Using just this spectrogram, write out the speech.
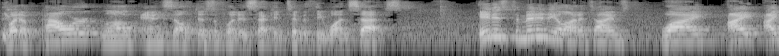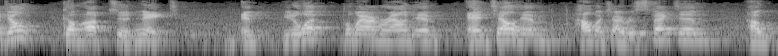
but of power, love, and self discipline, as 2 Timothy 1 says. It is timidity a lot of times why I, I don't come up to Nate and, you know what, put my arm around him and tell him how much I respect him, how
